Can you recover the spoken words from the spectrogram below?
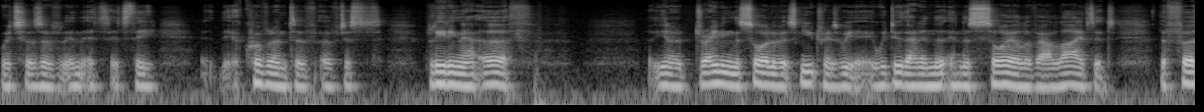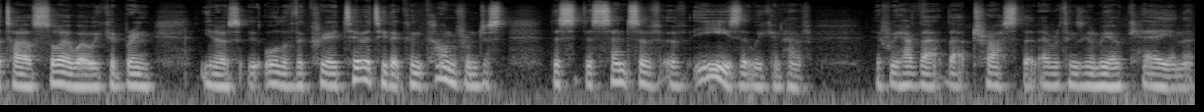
which sort of it's it's the, the equivalent of, of just bleeding that earth. You know, draining the soil of its nutrients. We we do that in the in the soil of our lives. It's the fertile soil where we could bring, you know, all of the creativity that can come from just this this sense of, of ease that we can have, if we have that that trust that everything's going to be okay and that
